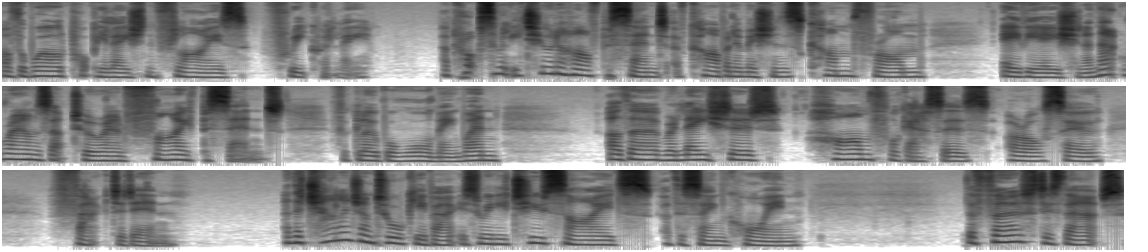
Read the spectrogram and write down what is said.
of the world population flies frequently. Approximately 2.5% of carbon emissions come from aviation, and that rounds up to around 5% for global warming when other related harmful gases are also factored in. And the challenge I'm talking about is really two sides of the same coin. The first is that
